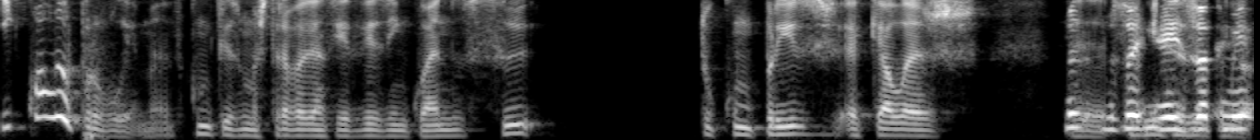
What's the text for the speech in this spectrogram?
E qual é o problema de cometeres uma extravagância de vez em quando se tu cumprires aquelas. Mas, uh, mas é, é, exatamente,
